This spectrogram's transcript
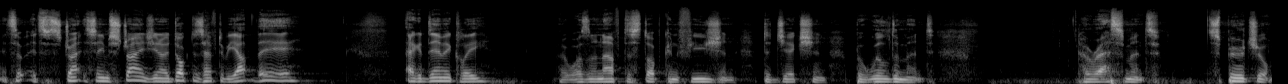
It's a, it's a, it seems strange, you know, doctors have to be up there academically it wasn't enough to stop confusion, dejection, bewilderment, harassment, spiritual.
